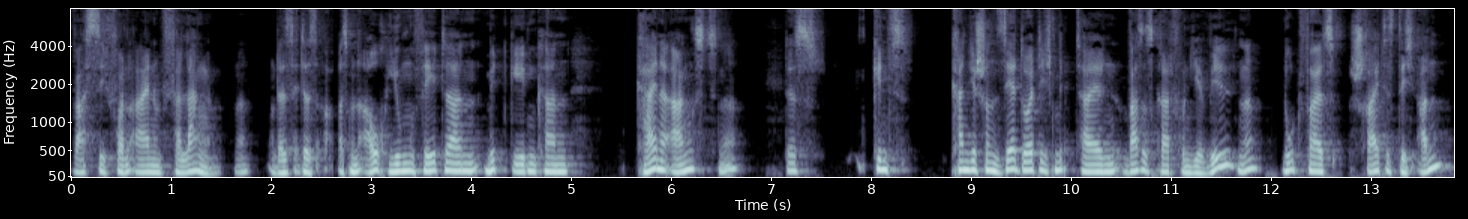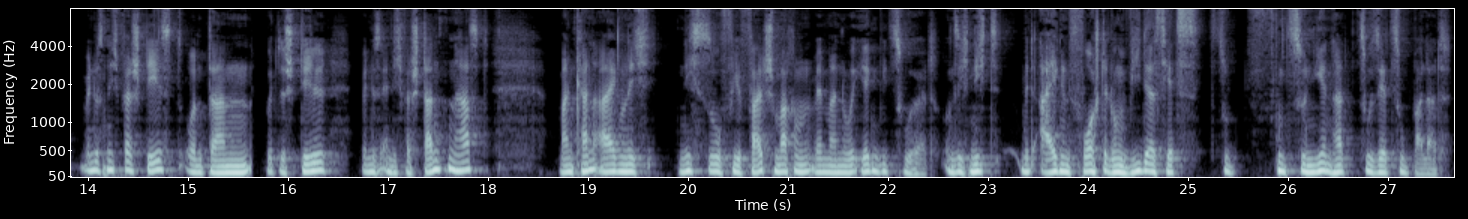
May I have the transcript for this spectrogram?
was sie von einem verlangen. Ne? Und das ist etwas, was man auch jungen Vätern mitgeben kann. Keine Angst. Ne? Das Kind kann dir schon sehr deutlich mitteilen, was es gerade von dir will. Ne? Notfalls schreit es dich an, wenn du es nicht verstehst, und dann wird es still, wenn du es endlich verstanden hast. Man kann eigentlich nicht so viel falsch machen, wenn man nur irgendwie zuhört und sich nicht mit eigenen Vorstellungen, wie das jetzt funktionieren hat, zu sehr zuballert.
